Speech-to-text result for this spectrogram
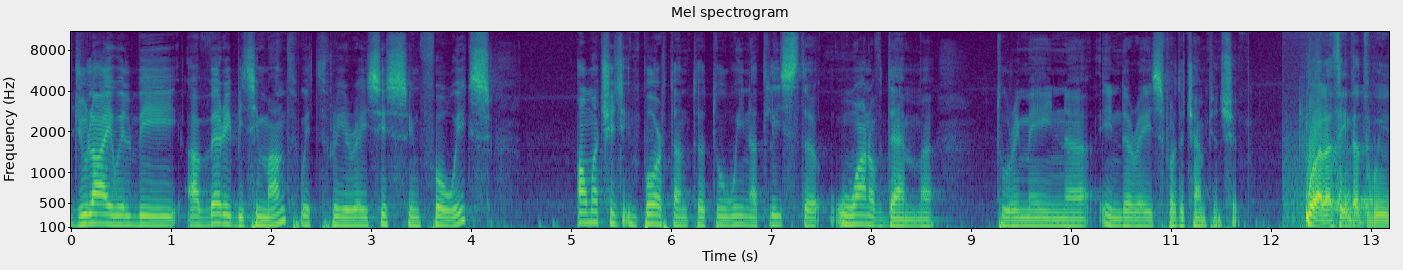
July will be a very busy month with three races in four weeks. How much is important uh, to win at least uh, one of them uh, to remain uh, in the race for the championship? Well, I think that we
